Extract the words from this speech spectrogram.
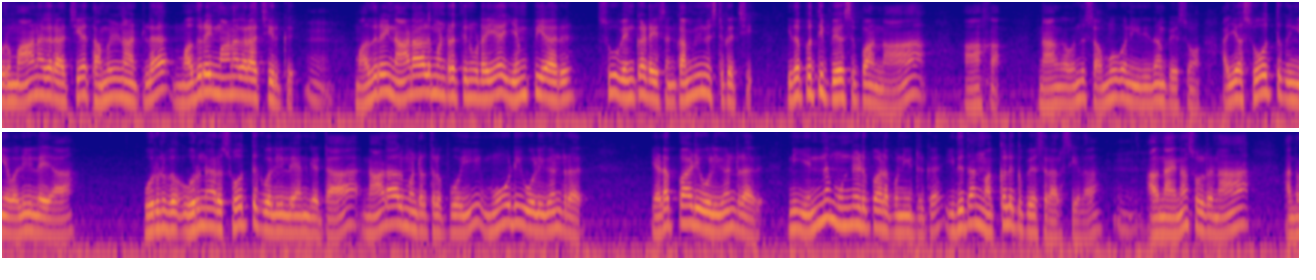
ஒரு மாநகராட்சியாக தமிழ்நாட்டில் மதுரை மாநகராட்சி இருக்குது. மதுரை நாடாளுமன்றத்தினுடைய எம்பிஆர் சு. வெங்கடேசன் கம்யூனிஸ்ட் கட்சி. இதை பற்றி பேசுப்பான்னா ஆஹா நாங்கள் வந்து சமூக நீதி தான் பேசுவோம். ஐயா சோத்துக்கு இங்கே வழி இல்லையா? ஒரு ஒரு நேரம் சோத்துக்கு வழி இல்லையான்னு கேட்டால் நாடாளுமன்றத்தில் போய் மோடி ஒழிகன்றார் எடப்பாடி ஒழிகன்றார் நீ என்ன முன்னெடுப்பாட பண்ணிட்டு இருக்க இதுதான் மக்களுக்கு பேசுகிற அரசியலா? அது நான் என்ன சொல்கிறேன்னா அந்த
